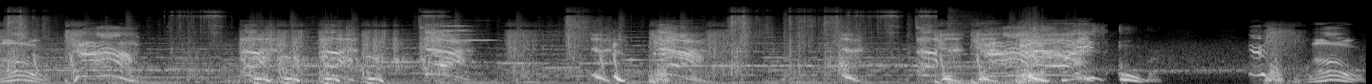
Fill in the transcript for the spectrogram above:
Oh! Over. You're slow.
